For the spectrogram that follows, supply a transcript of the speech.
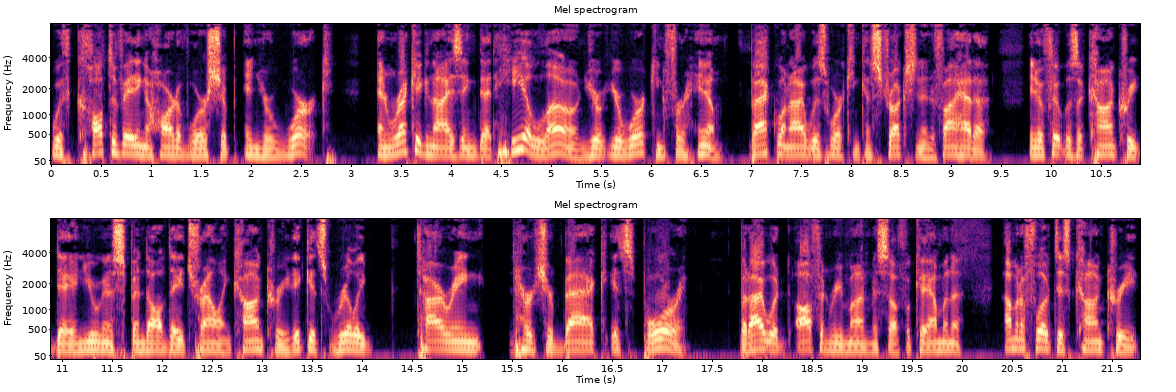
with cultivating a heart of worship in your work and recognizing that he alone, you're, you're working for him. Back when I was working construction and if I had a, you know, if it was a concrete day and you were going to spend all day troweling concrete, it gets really tiring. It hurts your back. It's boring. But I would often remind myself, okay, I'm going to, I'm going to float this concrete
